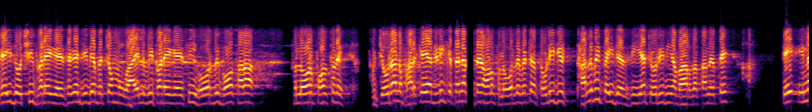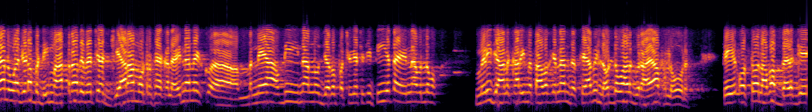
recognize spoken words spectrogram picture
ਕਈ ਦੋਸ਼ੀ ਫੜੇ ਗਏ ਸੀਗੇ, ਜਿਹਦੇ ਵਿੱਚੋਂ ਮੋਬਾਈਲ ਵੀ ਫੜੇ ਗਏ ਸੀ, ਹੋਰ ਵੀ ਬਹੁਤ ਸਾਰਾ ਫਲੋਰ ਪੁਲਿਸ ਦੇ ਚੋਰਾਂ ਨੂੰ ਫੜ ਕੇ ਆ, ਜਿਹੜੀ ਕਿਤੇ ਨਾ ਕਿਤੇ ਹੁਣ ਫਲੋਰ ਦੇ ਵਿੱਚ ਥੋੜੀ ਜਿਹੀ ਠੱਲ ਵੀ ਪਈ ਦਿਸਦੀ ਆ ਚੋਰੀ ਦੀਆਂ ਵਾਰਦਾਤਾਂ ਦੇ ਉੱਤੇ। ਤੇ ਇਹਨਾਂ ਨੂੰ ਆ ਜਿਹੜਾ ਵੱਡੀ ਮਾਤਰਾ ਦੇ ਵਿੱਚ 11 ਮੋਟਰਸਾਈਕਲ ਹੈ ਇਹਨਾਂ ਨੇ ਮੰਨਿਆ ਵੀ ਇਹਨਾਂ ਨੂੰ ਜਦੋਂ ਪੁੱਛਗਿੱਛ ਕੀਤੀ ਹੈ ਤਾਂ ਇਹਨਾਂ ਵੱਲੋਂ ਮਿਲੀ ਜਾਣਕਾਰੀ ਮੁਤਾਬਕ ਇਹਨਾਂ ਨੇ ਦੱਸਿਆ ਵੀ ਲੋਡੋਵਾਲ ਗੁਰਾਇਆ ਫਲੋਰ ਤੇ ਉਸ ਤੋਂ ਇਲਾਵਾ ਬਿਲਗੇ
